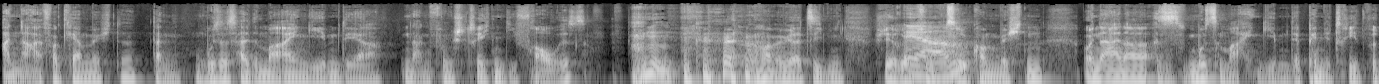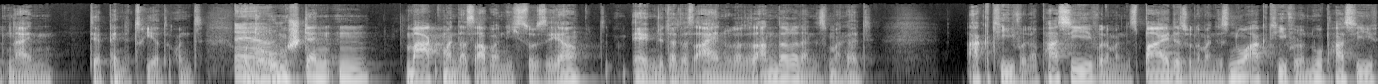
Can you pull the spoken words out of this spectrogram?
Analverkehr möchte, dann muss es halt immer eingeben, der in Anführungsstrichen die Frau ist. Wenn wir zu diesem Stereotyp Ja. zurückkommen möchten. Und einer, also es muss immer eingeben, der penetriert wird in einen, der penetriert. Und Ja. unter Umständen mag man das aber nicht so sehr. Entweder das eine oder das andere, dann ist man halt aktiv oder passiv oder man ist beides oder man ist nur aktiv oder nur passiv.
